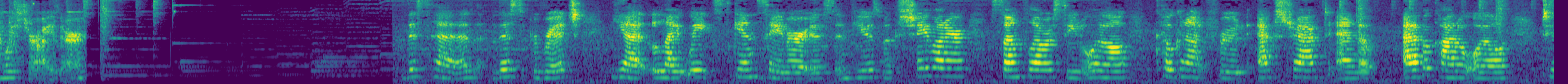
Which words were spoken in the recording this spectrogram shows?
Moisturizer. This says, this rich yet lightweight skin saver is infused with shea butter, sunflower seed oil, coconut fruit extract, and avocado oil to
